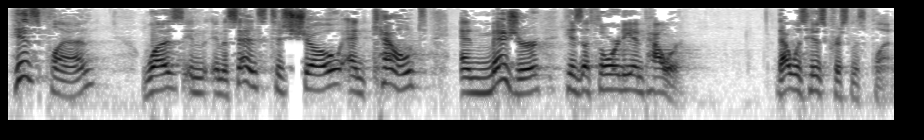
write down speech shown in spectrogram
his plan was, in, in a sense, to show and count and measure his authority and power. That was his Christmas plan.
